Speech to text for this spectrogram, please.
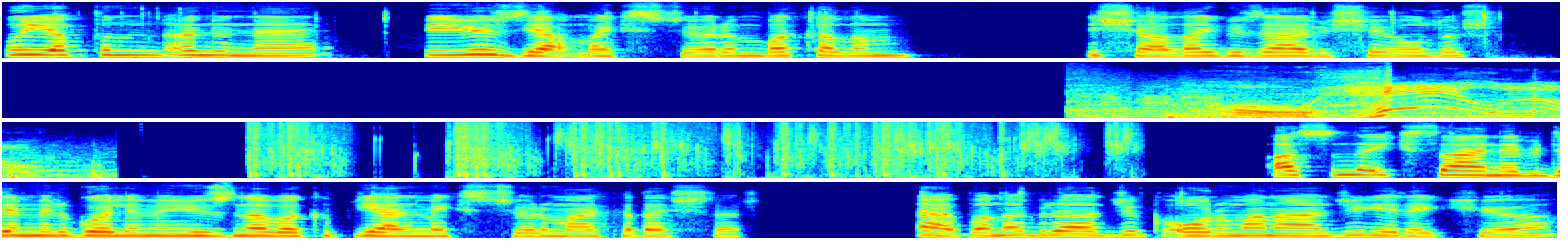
bu yapının önüne bir yüz yapmak istiyorum. Bakalım inşallah güzel bir şey olur. Oh, hell no! Aslında iki saniye bir demir golemin yüzüne bakıp gelmek istiyorum arkadaşlar. He, bana birazcık orman ağacı gerekiyor.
